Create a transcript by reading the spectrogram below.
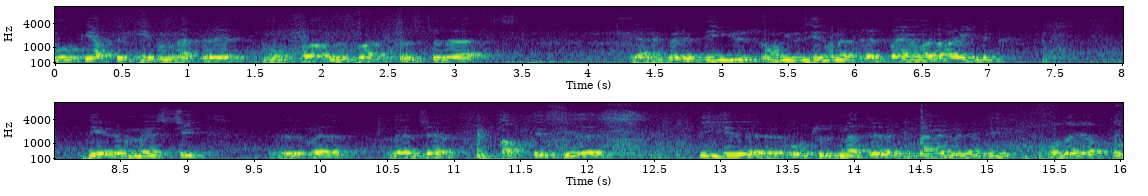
murk yaptık. 20 metre mutfağımız var. Üstü de yani böyle bir 110-120 metre bayanlara ayırdık. Diğeri mescit e, ve bence abdest yeri. Bir e, 30 metrede bir tane böyle bir oda yaptık.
